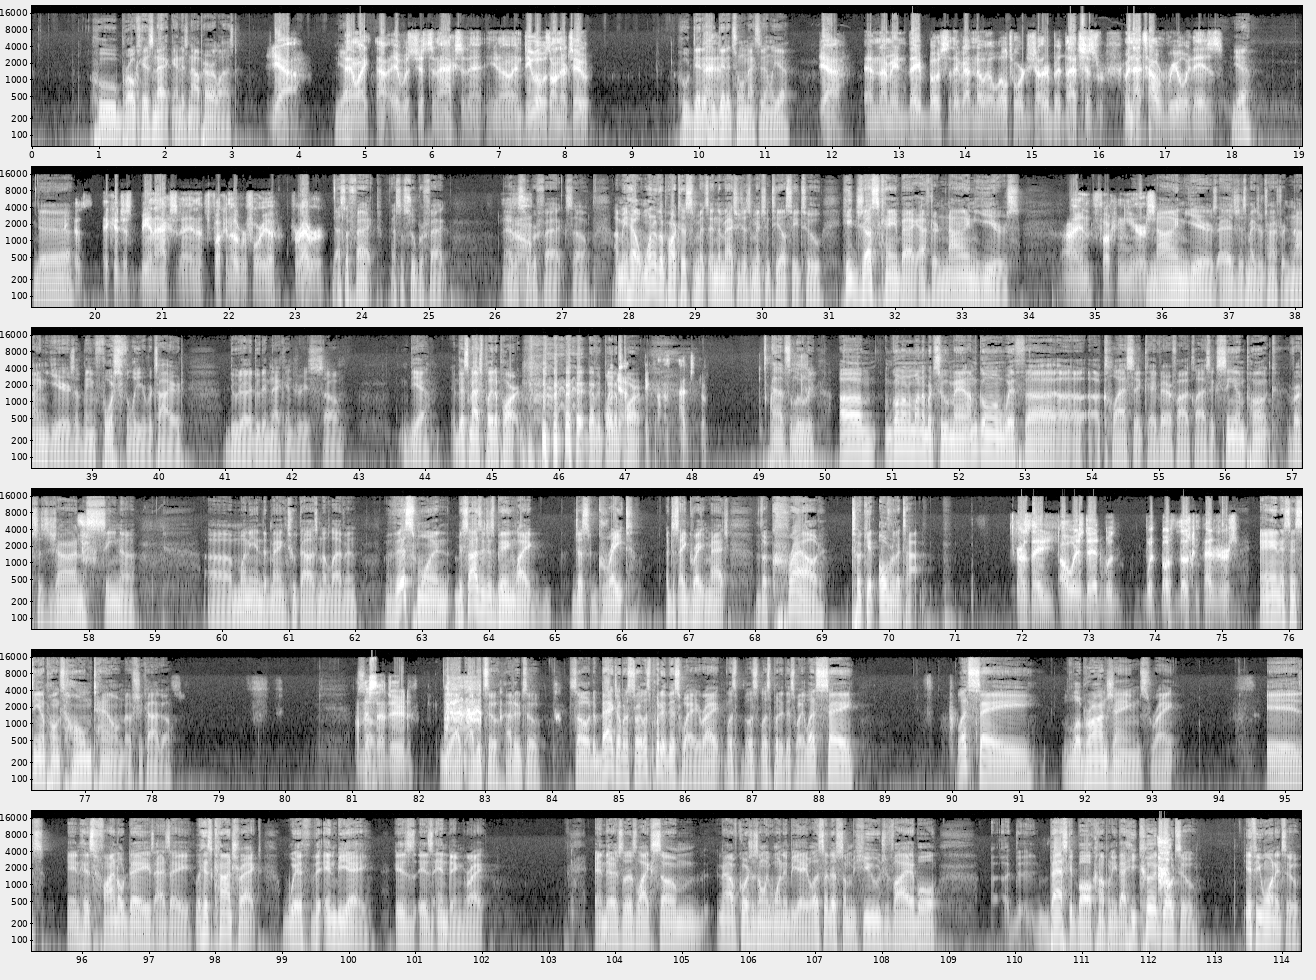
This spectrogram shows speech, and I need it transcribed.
Who broke his neck and is now paralyzed? Yeah, Yeah, and like that, it was just an accident, you know. And D'Lo was on there too. who did it? Who did it to him accidentally? Yeah, Yeah, and I mean, they both said they've got no ill will towards each other, but that's just, I mean, that's how real it is yeah, yeah. because it could just be an accident and it's fucking over for you forever. That's a fact. That's a super fact. That's a super fact. So, I mean, hell, one of the participants in the match you just mentioned, TLC two, he just came back after nine years. Nine fucking years. Nine years. Edge just made his return after nine years of being forcefully retired due to due to neck injuries. So, yeah, this match played a part. Definitely played a Yeah, part. Had to. Absolutely. Um, I'm going on to my number two, man. I'm going with uh, a, a, a classic, a verified classic, CM Punk versus John Cena. Uh, Money in the Bank 2011. This one, besides it just being like just great, just a great match, the crowd took it over the top. As they always did with with both of those competitors. And it's in CM Punk's hometown of Chicago. I miss So- that dude. Yeah, I, I do too. I do too. So the backdrop of the story. Let's put it this way, right? Let's let's let's put it this way. Let's say, let's say LeBron James, right, is in his final days as a his contract with the NBA is is ending, right? And there's there's like some now, of course, there's only one NBA. But let's say there's some huge viable uh, basketball company that he could go to if he wanted to.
